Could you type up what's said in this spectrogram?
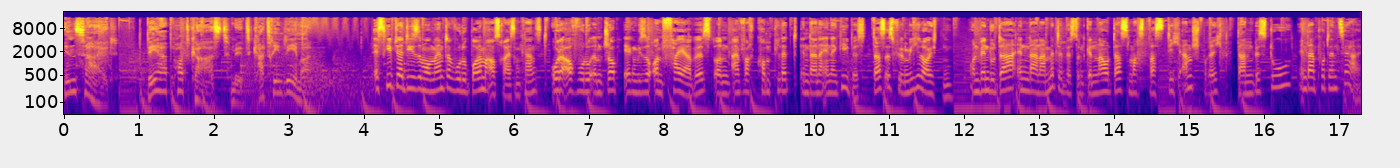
Inside, der Podcast mit Katrin Lehmann. Es gibt ja diese Momente, wo du Bäume ausreißen kannst oder auch wo du im Job irgendwie so on fire bist und einfach komplett in deiner Energie bist. Das ist für mich Leuchten. Und wenn du da in deiner Mitte bist und genau das machst, was dich anspricht, dann bist du in deinem Potenzial.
